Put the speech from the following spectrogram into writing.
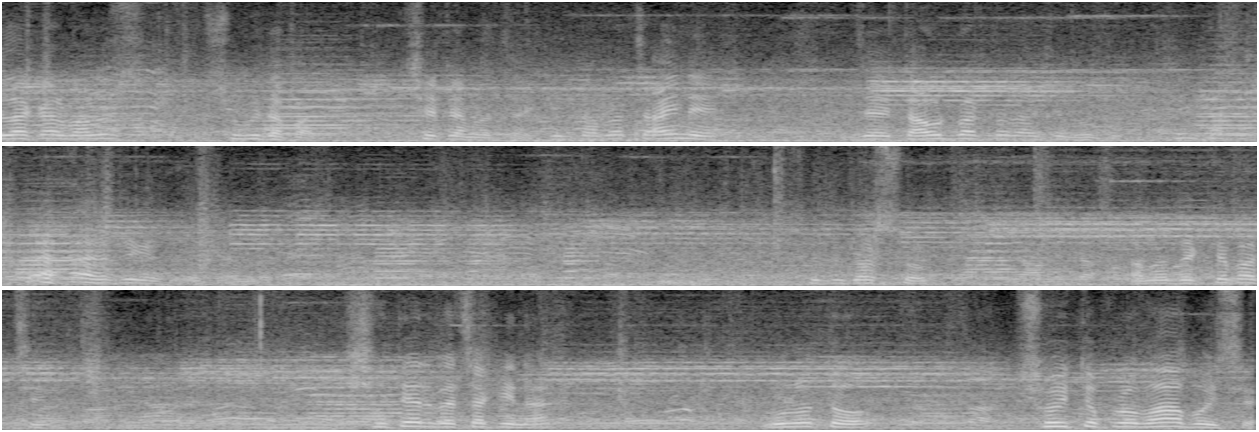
এলাকার মানুষ সুবিধা পায় সেটা আমরা চাই। কিন্তু আমরা চাই না যে টাউট বাট্টারা এসে ভুগি ঠিক আছে ঠিক আছে শুধু দর্শক আমরা দেখতে পাচ্ছি শীতের বেচা কিনা, মূলত শৈত্যপ্রবাহ বইছে।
